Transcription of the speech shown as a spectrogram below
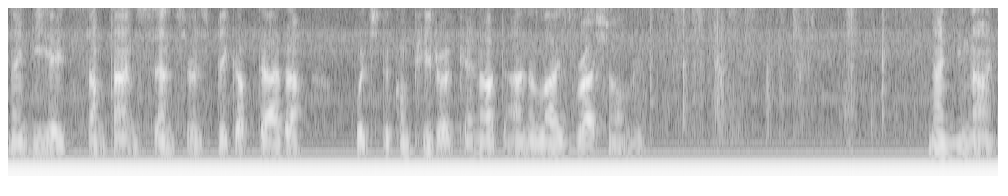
98. Sometimes sensors pick up data which the computer cannot analyze rationally. 99.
